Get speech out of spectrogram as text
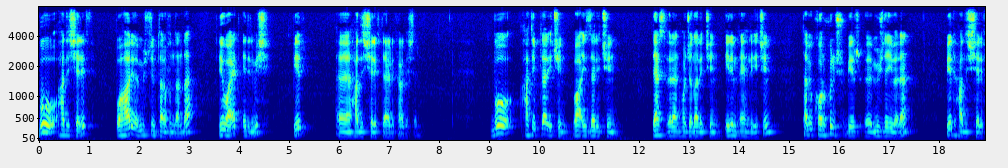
Bu hadis-i şerif Buhari ve Müslim tarafından da rivayet edilmiş bir e, hadis-i şerif değerli kardeşlerim. Bu hatipler için, vaizler için, ders veren hocalar için, ilim ehli için tabi korkunç bir e, müjdeyi veren bir hadis-i şerif.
